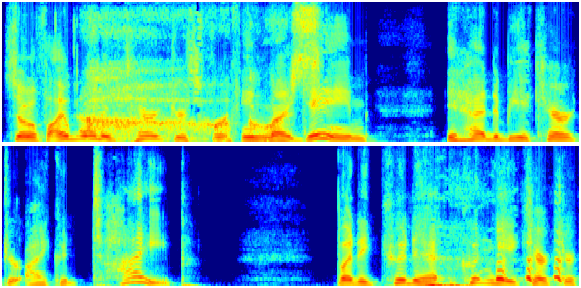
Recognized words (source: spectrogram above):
So if I wanted characters for in my game, it had to be a character I could type, but it could couldn't be a character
